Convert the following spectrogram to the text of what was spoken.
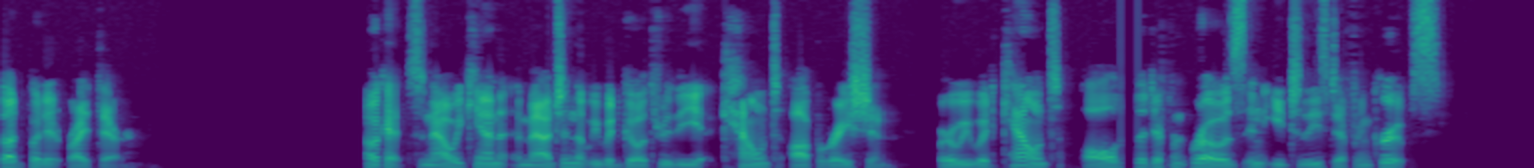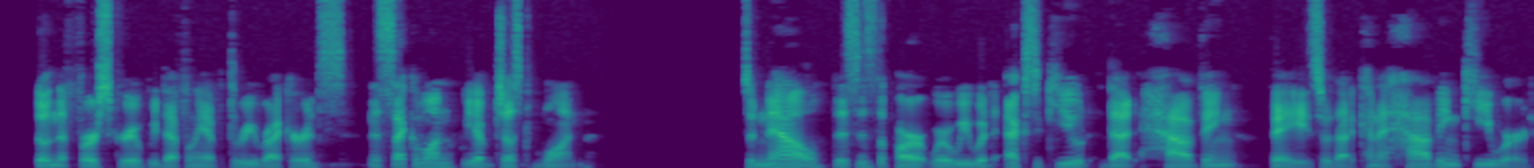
So I'd put it right there. Okay, so now we can imagine that we would go through the count operation, where we would count all the different rows in each of these different groups. So in the first group, we definitely have three records. In the second one, we have just one. So now this is the part where we would execute that having phase or that kind of having keyword.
